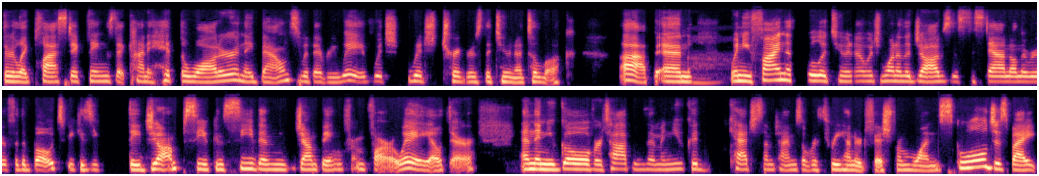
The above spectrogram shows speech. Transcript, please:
they're like plastic things that kind of hit the water and they bounce with every wave which which triggers the tuna to look up. And ah. when you find the school of tuna, which one of the jobs is to stand on the roof of the boats because you they jump so you can see them jumping from far away out there and then you go over top of them and you could catch sometimes over 300 fish from one school just by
